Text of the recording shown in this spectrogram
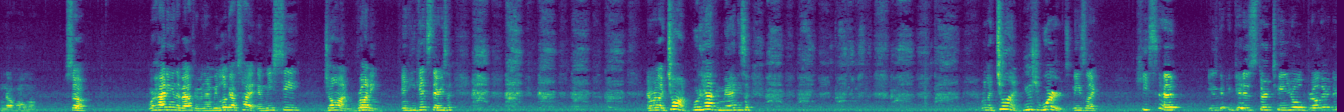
No homo. So we're hiding in the bathroom, and then we look outside, and we see John running, and he gets there. He's like, and we're like, John, what happened, man? He's like. We're like, John, use your words. And he's like, he said he's gonna get his 13 year old brother to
